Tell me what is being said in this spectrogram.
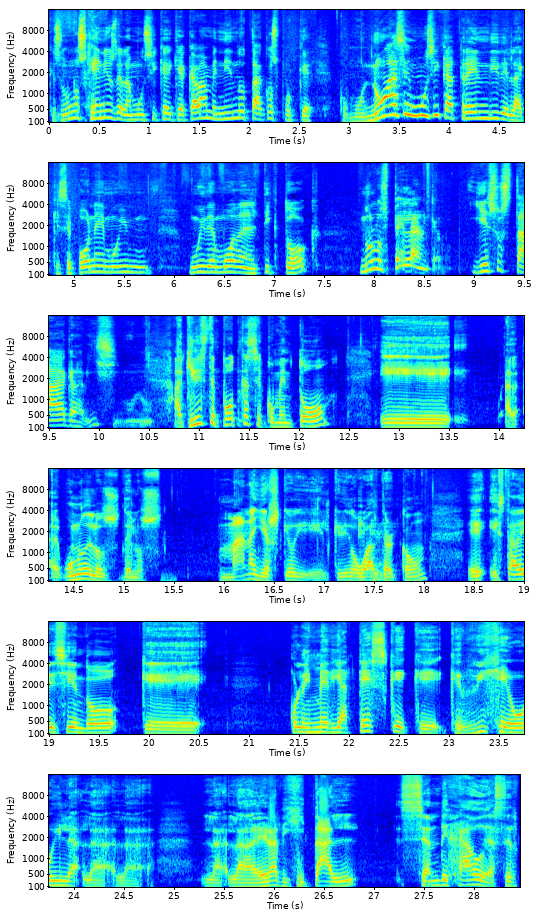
que son unos genios de la música y que acaban vendiendo tacos porque como no hacen música trendy de la que se pone muy, muy de moda en el TikTok, no los pelan, cabrón. Y eso está gravísimo, ¿no? Aquí en este podcast se comentó eh, uno de los, de los managers, que hoy el querido Walter Cohn, eh, estaba diciendo que con la inmediatez que, que- que rige hoy la, la- la- la- era digital, se han dejado de hacer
